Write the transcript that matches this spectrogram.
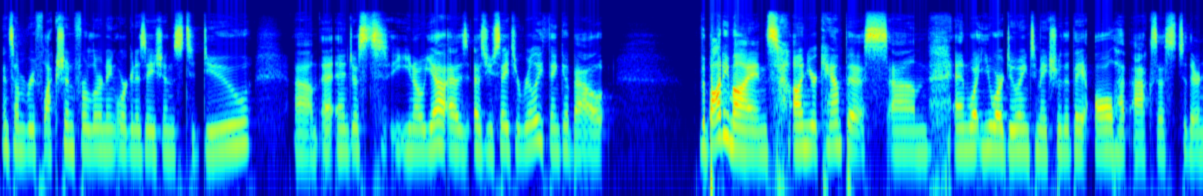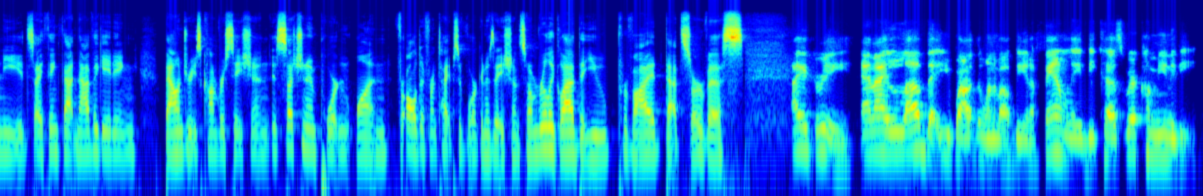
and some reflection for learning organizations to do. Um, and, just, you know, yeah, as, as you say, to really think about the body minds on your campus um, and what you are doing to make sure that they all have access to their needs. I think that navigating boundaries conversation is such an important one for all different types of organizations. So I'm really glad that you provide that service. I agree. And I love that you brought up the one about being a family because we're a community.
